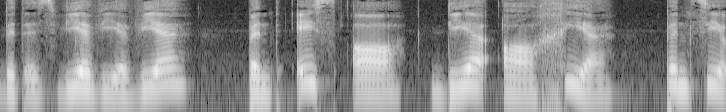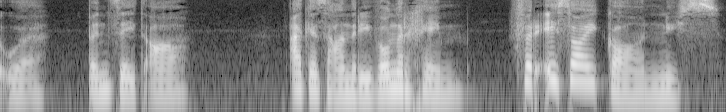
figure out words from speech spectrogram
Dit is www.sadag.co.za. Ek is Henry Wondergem vir SAK nuus.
